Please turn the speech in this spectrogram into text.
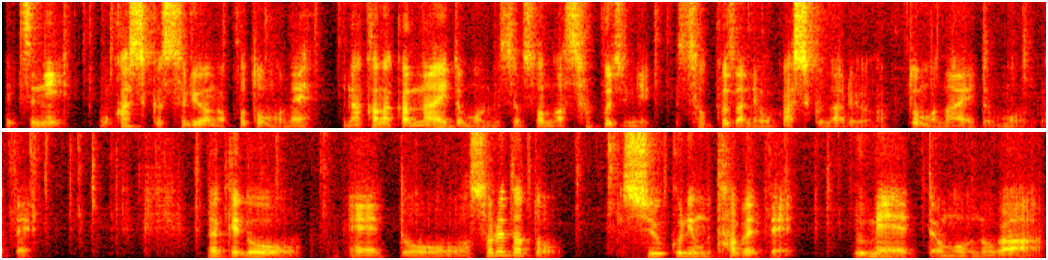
別におかしくするようなこともね、なかなかないと思うんですよ。そんな即時に、即座におかしくなるようなこともないと思うので。だけど、えっ、ー、と、それだと、シュークリーム食べて、うめえって思うのが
